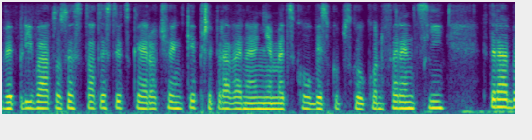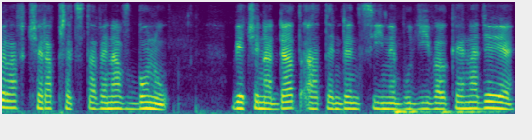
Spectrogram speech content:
Vyplývá to ze statistické ročenky připravené Německou biskupskou konferencí, která byla včera představena v Bonu. Většina dat a tendencí nebudí velké naděje.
